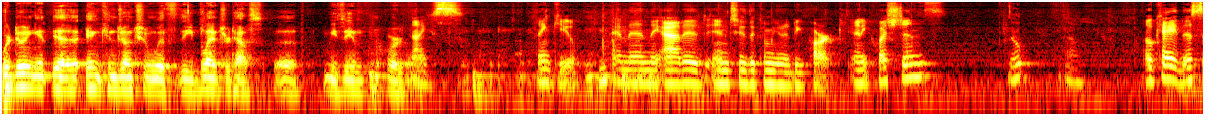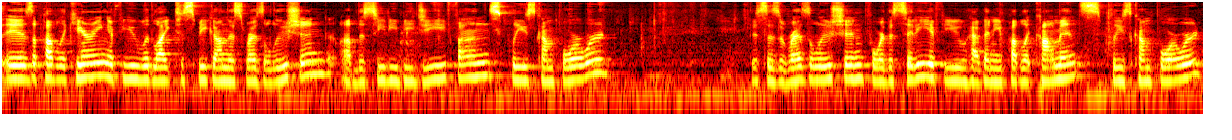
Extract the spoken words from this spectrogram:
We're doing it uh, in conjunction with the Blanchard House uh, Museum, or Nice. Thank you. And then they added into the community park. Any questions? Nope. No. Okay, this is a public hearing. If you would like to speak on this resolution of the CDBG funds, please come forward. This is a resolution for the city. If you have any public comments, please come forward.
